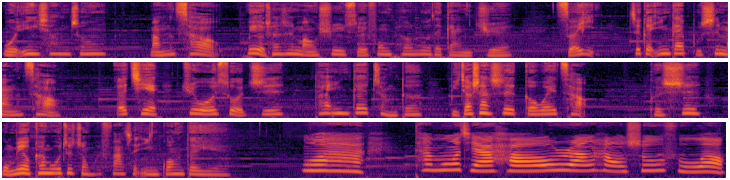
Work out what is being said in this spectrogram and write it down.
我印象中，芒草会有像是毛絮随风飘落的感觉，所以这个应该不是芒草。而且据我所知，它应该长得比较像是狗尾草。可是我没有看过这种会发着荧光的耶。哇，它摸起来好软，好舒服哦，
